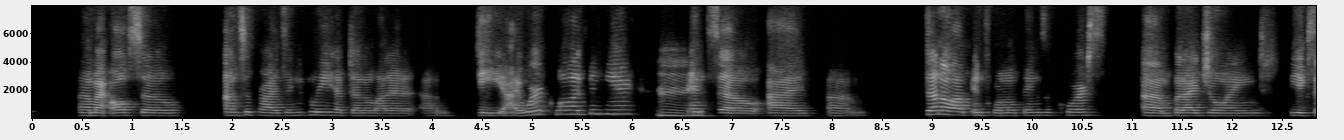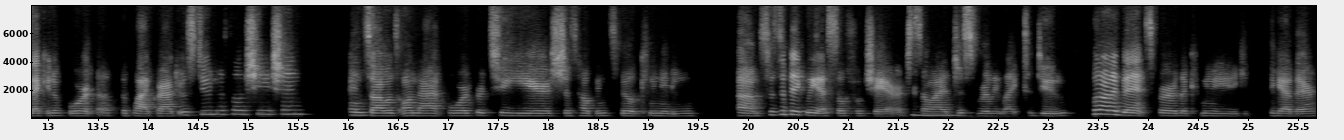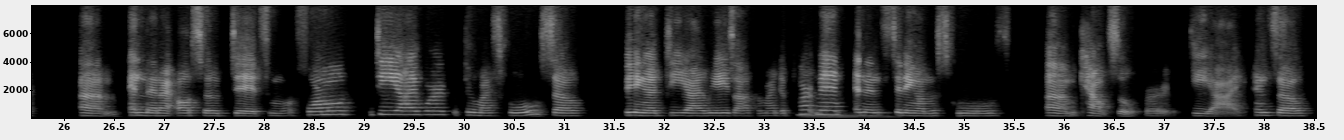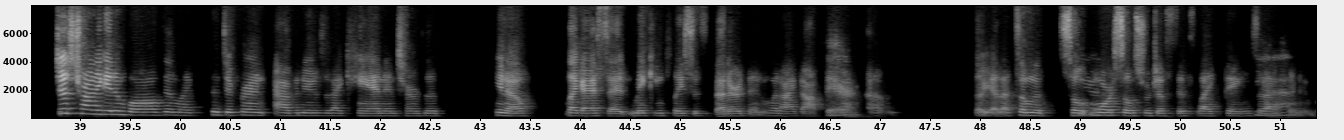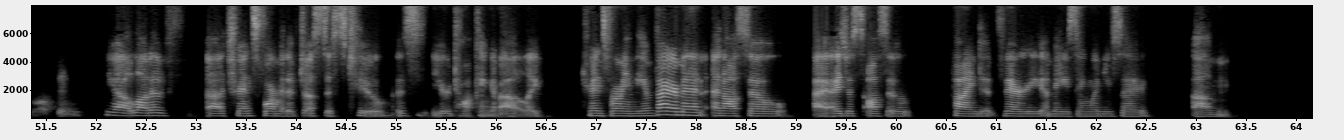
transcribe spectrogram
um, i also unsurprisingly have done a lot of um, dei work while i've been here mm. and so i've um, done a lot of informal things of course um, but i joined the executive board of the black graduate student association and so i was on that board for two years just helping to build community um, specifically as social chair so mm. i just really like to do put on events for the community to get together um, and then I also did some more formal DEI work through my school. So being a DEI liaison for my department mm. and then sitting on the school's um, council for DEI. And so just trying to get involved in like the different avenues that I can in terms of, you know, like I said, making places better than when I got there. Yeah. Um, so yeah, that's some of the so yeah. more social justice like things that yeah. I've been involved in. Yeah, a lot of uh, transformative justice too, as you're talking about, like transforming the environment. And also, I, I just also find it very amazing when you say um,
